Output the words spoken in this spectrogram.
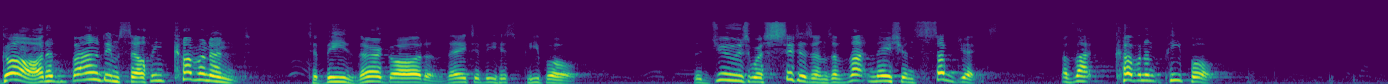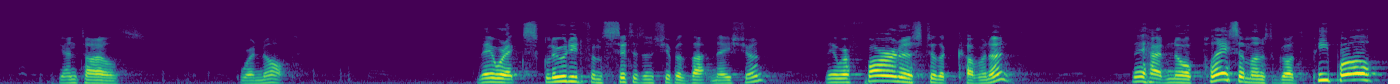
God had bound himself in covenant to be their God and they to be his people. The Jews were citizens of that nation, subjects of that covenant people. Gentiles were not. They were excluded from citizenship of that nation. They were foreigners to the covenant. They had no place amongst God's people.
